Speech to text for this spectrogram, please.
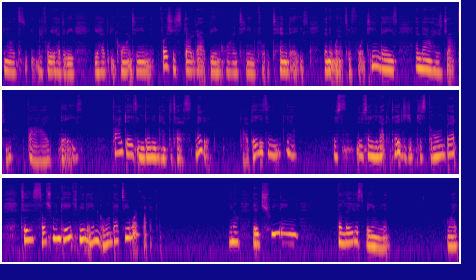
you know, it's before you had to be you had to be quarantined. First you started out being quarantined for 10 days, then it went up to 14 days, and now it has dropped to 5 days. 5 days and you don't even have to test negative. 5 days and, you know, they're, they're saying you're not contagious. You're just going back to social engagement and going back to your work life. You know, they're treating the latest variant like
